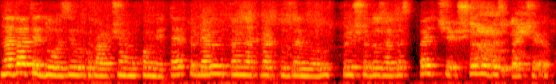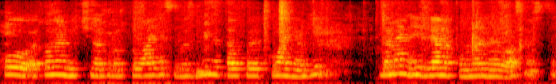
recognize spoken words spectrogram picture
надати дозвіл виконавчому комітету для виготовлення проекту землеустрою щодо забезпечення, що забезпечує еко- економічне обґрунтування, сілозміни та упорядкування об'єктів земельних ділянок комунальної власності.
